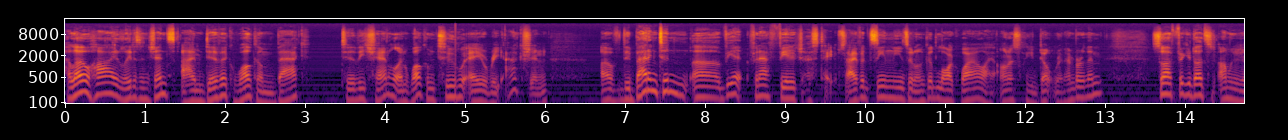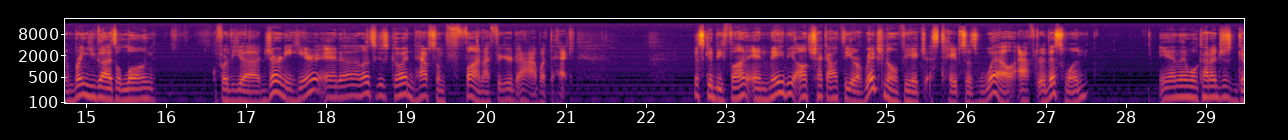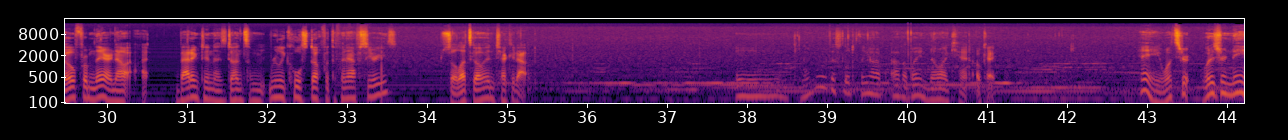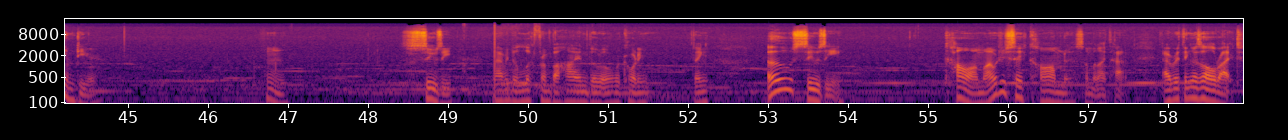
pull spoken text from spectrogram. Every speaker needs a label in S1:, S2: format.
S1: Hello, hi, ladies and gents. I'm DIVIC. Welcome back to the channel, and welcome to a reaction of the Battington uh, v FNAF VHS tapes. I haven't seen these in a good long while. I honestly don't remember them, so I figured let's I'm going to bring you guys along for the uh, journey here, and uh, let's just go ahead and have some fun. I figured, ah, what the heck. This could be fun, and maybe I'll check out the original VHS tapes as well after this one, and then we'll kind of just go from there. Now, Battington has done some really cool stuff with the FNAF series, so let's go ahead and check it out. Mm, can I move this little thing out of, out of the way? No, I can't. Okay. Hey, what's your what is your name, dear? Hmm. Susie. I'm having to look from behind the recording thing. Oh, Susie. Calm. Why would you say calm to someone like that? Everything is alright.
